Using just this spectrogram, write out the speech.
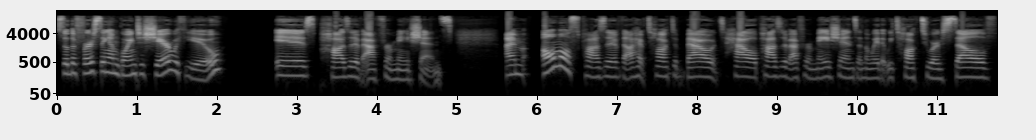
So, the first thing I'm going to share with you is positive affirmations. I'm almost positive that I have talked about how positive affirmations and the way that we talk to ourselves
